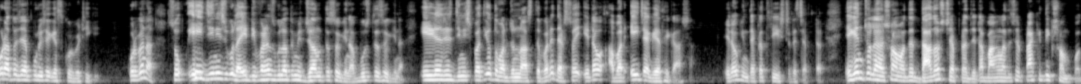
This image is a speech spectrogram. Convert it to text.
ওরা তো যায় পুলিশে কেস করবে ঠিকই। করবে না? সো এই জিনিসগুলো, এই ডিফারেন্সগুলো তুমি জানতেছো কিনা, বুঝতেছো কিনা, এই রিলেটেড জিনিসপাতিও তোমার জন্য আসতে পারে। দ্যাটস ওয়াই এটাও আবার এই জায়গা থেকে আসা। এটাও কিন্তু একটা থ্রি স্টারের চ্যাপ্টার এগেন চলে আসো আমাদের দ্বাদশ চ্যাপ্টার যেটা বাংলাদেশের প্রাকৃতিক সম্পদ।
